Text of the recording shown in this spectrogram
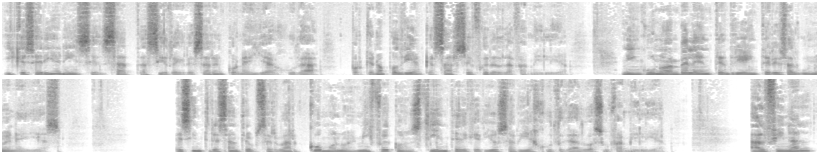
y que serían insensatas si regresaran con ella a Judá, porque no podrían casarse fuera de la familia. Ninguno en Belén tendría interés alguno en ellas. Es interesante observar cómo Noemí fue consciente de que Dios había juzgado a su familia. Al final,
